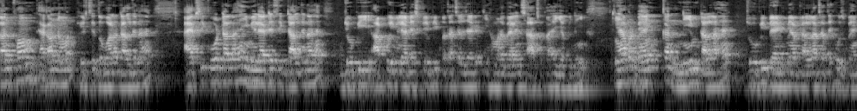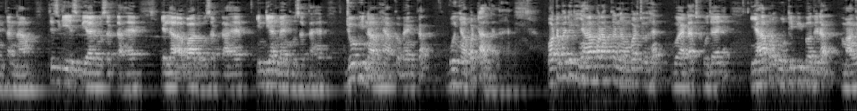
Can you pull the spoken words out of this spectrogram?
कन्फर्म अकाउंट नंबर फिर से दोबारा डाल देना है। आई कोड डालना है ईमेल एड्रेस एक डाल देना है, जो भी आपको ईमेल एड्रेस पे भी पता चल जाएगा कि हमारा बैलेंस आ चुका है या भी नहीं। यहाँ पर बैंक का नेम डालना है, जो भी बैंक में आप डालना चाहते हैं उस बैंक का नाम। जैसे कि एसबीआई हो सकता है, इलाहाबाद हो सकता है इंडियन बैंक हो सकता है, जो भी नाम है आपका बैंक का, वो यहाँ पर डाल देना है। ऑटोमेटिक यहाँ पर आपका नंबर जो है, वो अटैच हो जाएगा। यहाँ पर ओटीपी वगैरह मांग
